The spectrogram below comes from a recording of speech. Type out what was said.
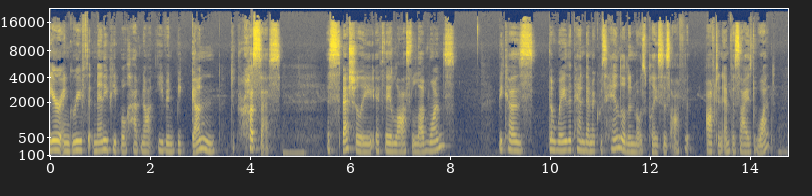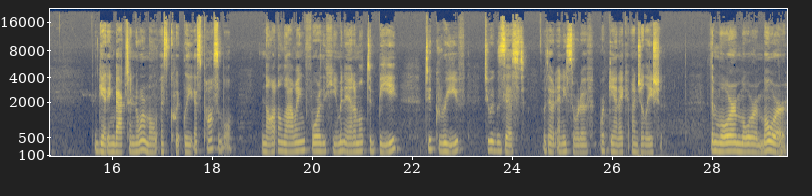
Fear and grief that many people have not even begun to process, especially if they lost loved ones, because the way the pandemic was handled in most places often, often emphasized what? Getting back to normal as quickly as possible, not allowing for the human animal to be, to grieve, to exist without any sort of organic undulation. The more, more, more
